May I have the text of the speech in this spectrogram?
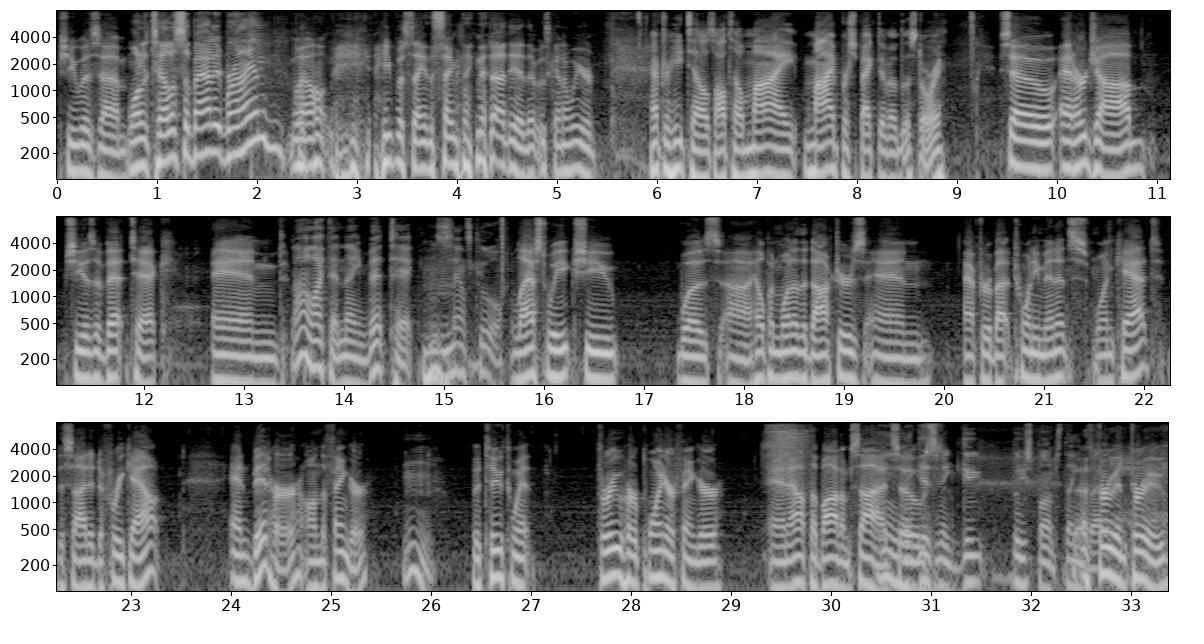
She was. Um, Want to tell us about it, Brian? well, he, he was saying the same thing that I did. That was kind of weird. After he tells, I'll tell my my perspective of the story. So at her job, she is a vet tech, and I like that name, Vet Tech. Mhm. Sounds cool. last week she was uh, helping one of the doctors, and after about 20 minutes, one cat decided to freak out and bit her on the finger. Mm. The tooth went through her pointer finger and out the bottom side. Ooh, so it gives me goo- goosebumps thinking uh, through it. and through.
